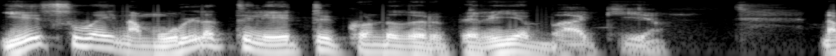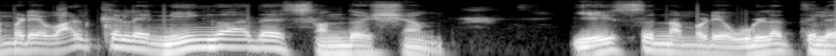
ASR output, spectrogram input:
இயேசுவை நம் உள்ளத்தில் ஏற்றுக்கொண்டது ஒரு பெரிய பாக்கியம். நம்முடைய வாழ்க்கையில நீங்காத சந்தோஷம் இயேசு நம்முடைய உள்ளத்தில்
